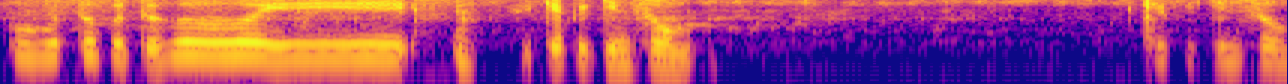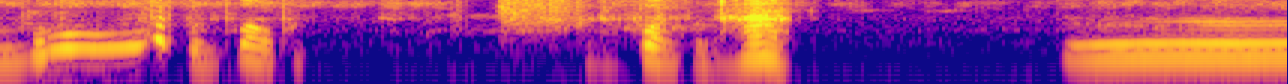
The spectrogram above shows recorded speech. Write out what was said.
โอ้ตุ๊กตุ๊กเอ้ยสิเก็บไปกินสม เก็บไปกินสมโอ้ยผุนพ่วงผุนผุน พวงผุนห้าอือ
